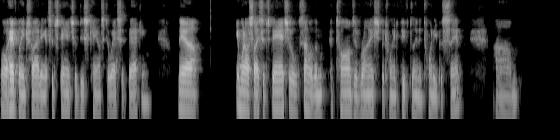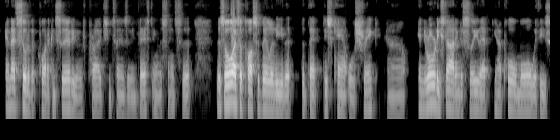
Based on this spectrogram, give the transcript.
or have been trading at substantial discounts to asset backing. Now, and when I say substantial, some of them at times have ranged between 15 and 20 percent. Um, and that's sort of a, quite a conservative approach in terms of investing, in the sense that there's always a possibility that that, that discount will shrink. Uh, and you're already starting to see that. You know, Paul Moore with his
